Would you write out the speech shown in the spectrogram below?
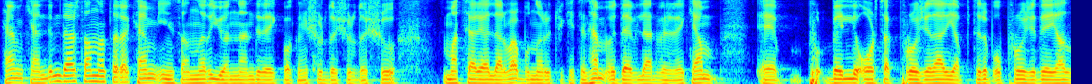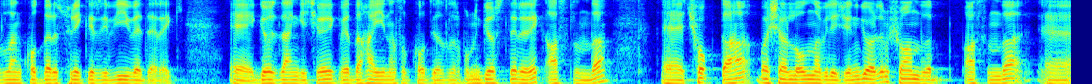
hem kendim ders anlatarak hem insanları yönlendirerek bakın şurada şurada şu materyaller var bunları tüketin. Hem ödevler vererek hem e, belli ortak projeler yaptırıp o projede yazılan kodları sürekli review ederek e, gözden geçirerek ve daha iyi nasıl kod yazılır bunu göstererek aslında e, çok daha başarılı olunabileceğini gördüm. Şu anda da aslında e,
